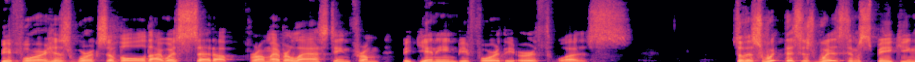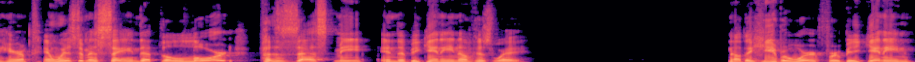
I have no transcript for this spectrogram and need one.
Before his works of old, I was set up from everlasting, from beginning before the earth was. So this, this is wisdom speaking here, and wisdom is saying that the Lord possessed me in the beginning of his way. Now, the Hebrew word for beginning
